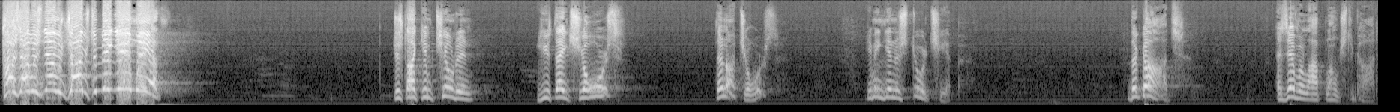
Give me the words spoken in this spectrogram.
Because that was never Job's to begin with. Just like them children, you think's yours. They're not yours. You mean getting a stewardship. They're God's. As every life belongs to God.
